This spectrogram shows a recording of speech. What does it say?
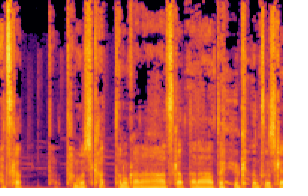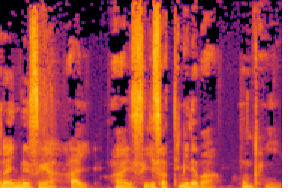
暑かった、楽しかったのかな暑かったなという感想しかないんですが、はい。はい、過ぎ去ってみれば、本当に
